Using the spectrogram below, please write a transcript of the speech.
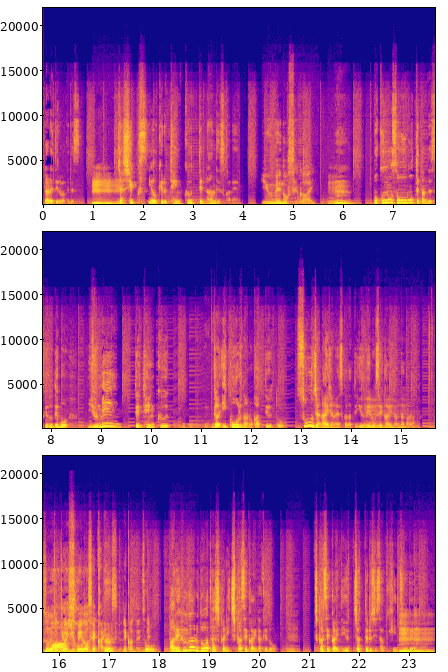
られてるわけです。うんうん。じゃあ6における天空って何ですかね？夢の世界？ううんん。僕もそう思ってたんですけど、でも、夢って天空がイコールなのかっていうと、そうじゃないじゃないですか。だって夢の世界なんだから。その時はまあ夢の世界ですよね完全にそうね。アレフガルドは確かに地下世界だけど、うん地下世界って言っちゃってるし、作品中で。うんうん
